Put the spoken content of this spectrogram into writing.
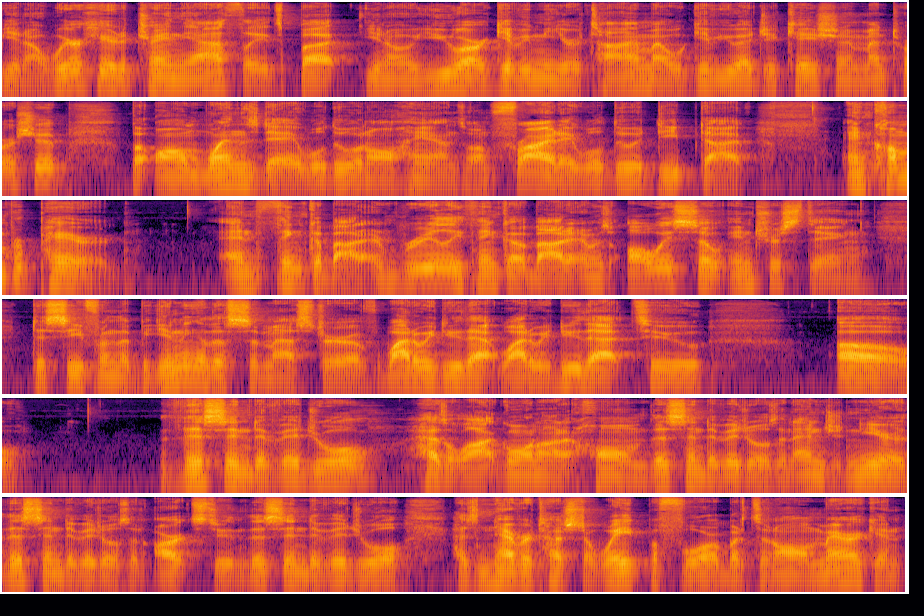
you know, we're here to train the athletes, but you know, you are giving me your time. I will give you education and mentorship. But on Wednesday, we'll do an all hands. On Friday, we'll do a deep dive, and come prepared and think about it and really think about it. It was always so interesting to see from the beginning of the semester of why do we do that? Why do we do that? To oh, this individual has a lot going on at home. This individual is an engineer. This individual is an art student. This individual has never touched a weight before, but it's an all American.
